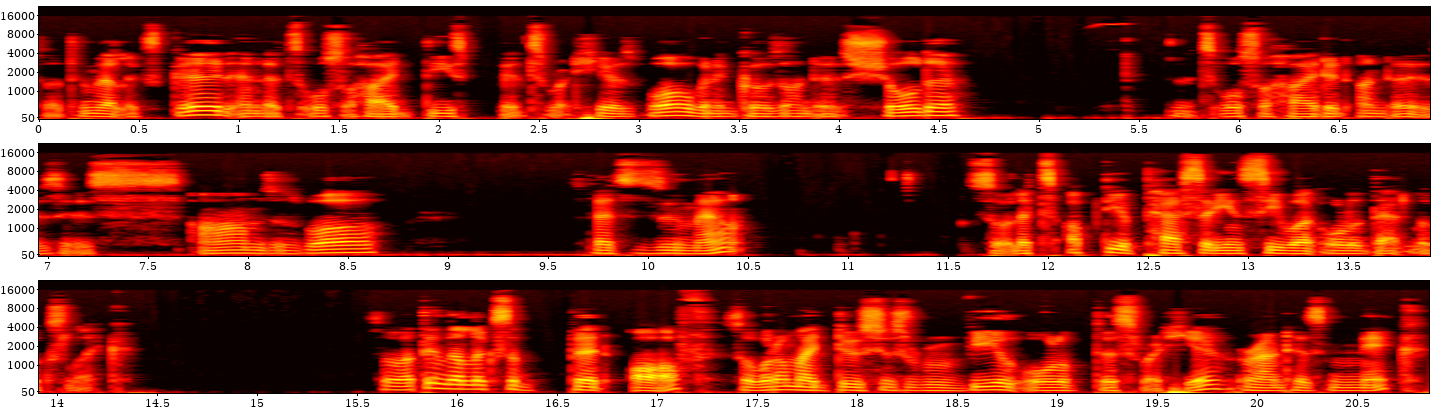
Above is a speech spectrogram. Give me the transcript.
So I think that looks good and let's also hide these bits right here as well when it goes under his shoulder. Let's also hide it under his, his arms as well. So let's zoom out. So let's up the opacity and see what all of that looks like. So I think that looks a bit off. So what I might do is just reveal all of this right here around his neck.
